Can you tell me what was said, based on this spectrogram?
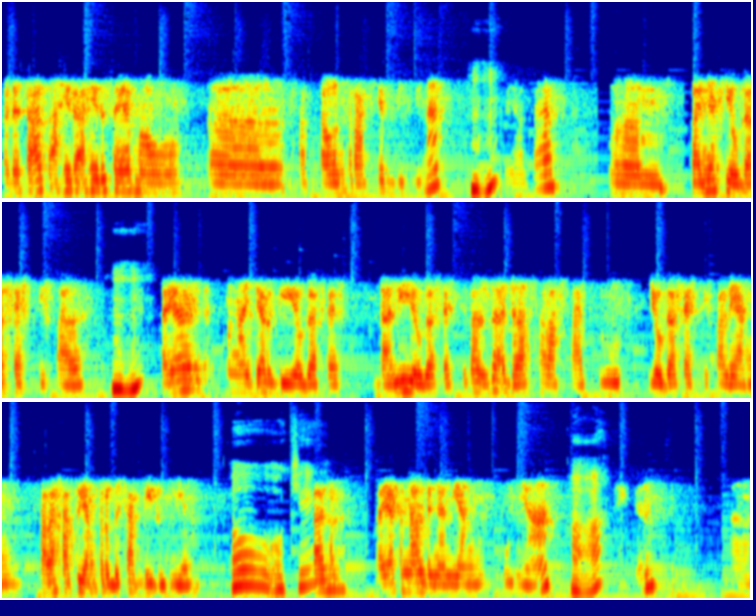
pada saat akhir-akhir saya mau eh, satu tahun terakhir di Cina, Mm-mm. ternyata em, banyak yoga festival. Mm-mm. Saya mengajar di yoga fest Bali Yoga Festival itu adalah salah satu yoga festival yang salah satu yang terbesar di dunia. Oh, oke. Dan saya kenal dengan yang punya. Megan. Um,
